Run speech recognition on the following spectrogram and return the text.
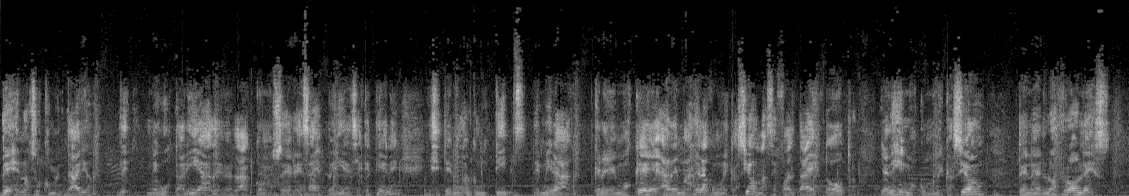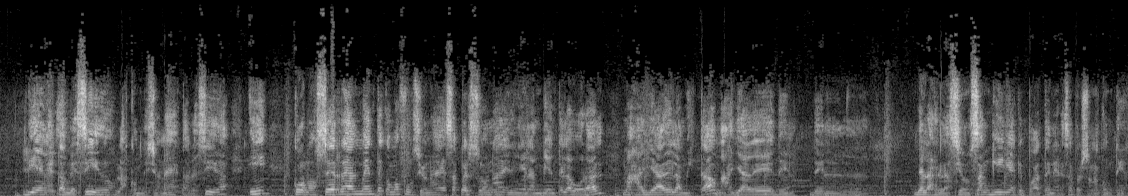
déjenos sus comentarios. De, me gustaría de verdad conocer esas experiencias que tienen y si tienen algún tips de mira, creemos que además de la comunicación hace falta esto otro. Ya dijimos comunicación, tener los roles bien establecidos, las condiciones establecidas y conocer realmente cómo funciona esa persona en el ambiente laboral, más allá de la amistad, más allá de, del- de la relación sanguínea que pueda tener esa persona contigo.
